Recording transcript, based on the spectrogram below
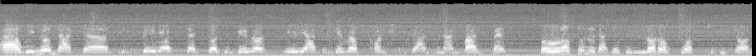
Uh, we know that uh, in various sectors, in various areas, in various countries, there has been advancement but we also know that there's a lot of work to be done.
